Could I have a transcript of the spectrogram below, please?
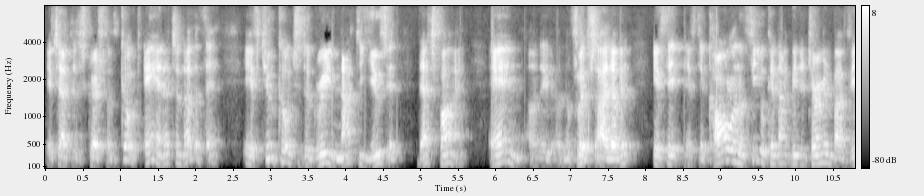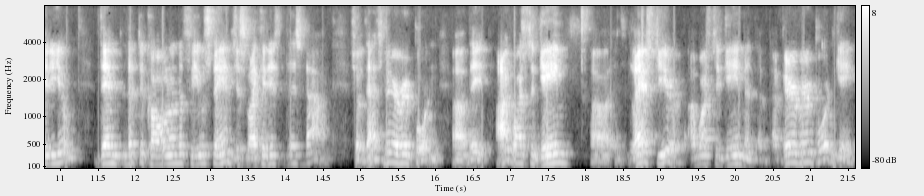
It's at the discretion of the coach. And that's another thing. If two coaches agree not to use it, that's fine. And on the, on the flip side of it, if the if the call on the field cannot be determined by video, then let the call on the field stand just like it is this now. So that's very, very important. Uh, they, I watched the game uh, last year. I watched a game, a, a very, very important game.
